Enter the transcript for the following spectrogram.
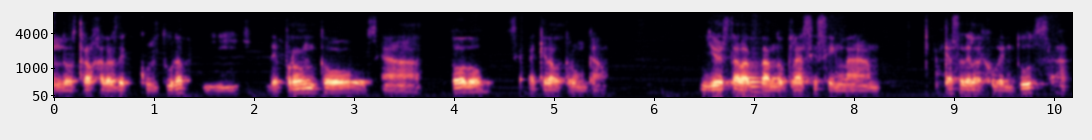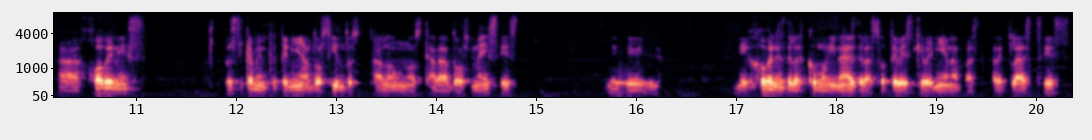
los trabajadores de cultura y de pronto, o sea, todo se ha quedado truncado. Yo estaba dando clases en la Casa de la Juventud a, jóvenes, básicamente tenía 200 alumnos cada dos meses, jóvenes de las comunidades de las OTBs que venían a pasar clases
